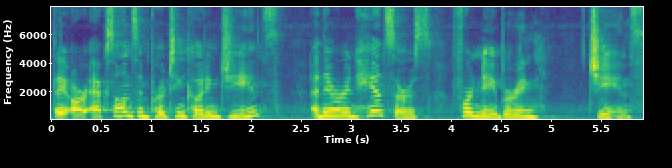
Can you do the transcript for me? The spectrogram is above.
They are exons in protein coding genes, and they are enhancers for neighboring genes.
